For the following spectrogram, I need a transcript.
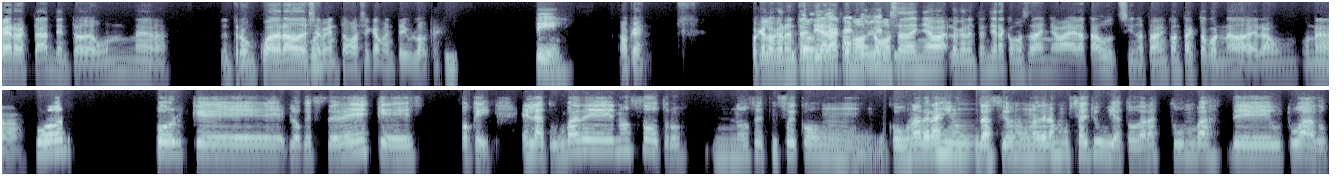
pero está dentro de una, dentro de un cuadrado de cemento, básicamente, y bloques. sí. Ok. Porque lo que no entendía era cómo, cómo se dañaba, lo que no entendía era cómo se dañaba el ataúd si no estaba en contacto con nada, era un- una, Por, porque lo que sucede es que es, ok, en la tumba de nosotros, no sé si fue con, con una de las inundaciones, una de las muchas lluvias, todas las tumbas de Utuado,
